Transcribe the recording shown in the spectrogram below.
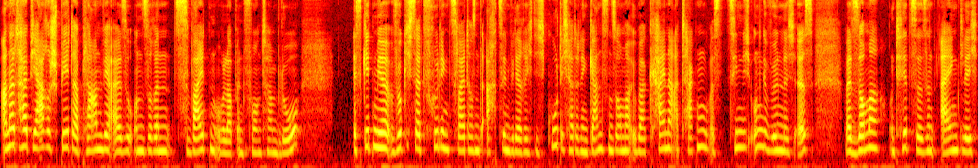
Anderthalb Jahre später planen wir also unseren zweiten Urlaub in Fontainebleau. Es geht mir wirklich seit Frühling 2018 wieder richtig gut. Ich hatte den ganzen Sommer über keine Attacken, was ziemlich ungewöhnlich ist, weil Sommer und Hitze sind eigentlich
